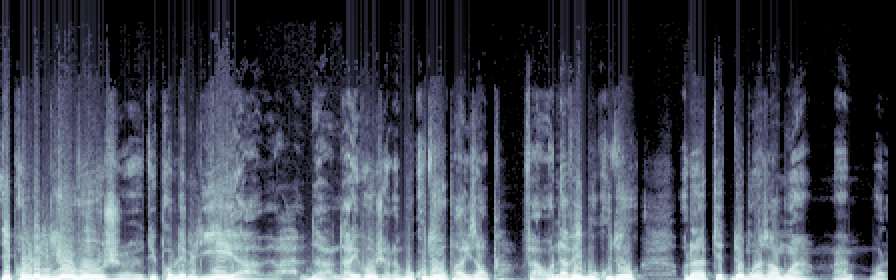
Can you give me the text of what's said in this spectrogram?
des problèmes liés aux Vosges, euh, des problèmes liés à dans, les Vosges. En a beaucoup d'eau, par exemple. Enfin, on avait beaucoup d'eau. On en a peut-être de moins en moins. Hein, voilà.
